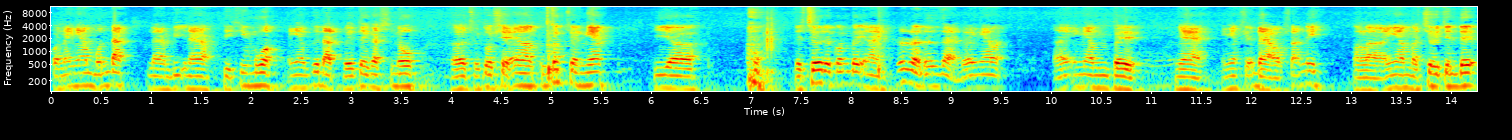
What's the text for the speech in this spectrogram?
Còn anh em muốn đặt làm vị nào thì khi mua anh em cứ đặt với T Casino. Uh, chúng tôi sẽ uh, cung cấp cho anh em. Thì uh, để chơi được con bệ này rất là đơn giản thôi anh em ạ. Đấy, anh em về nhà anh em sẽ đào sẵn đi. Hoặc là anh em mà chơi trên đệm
